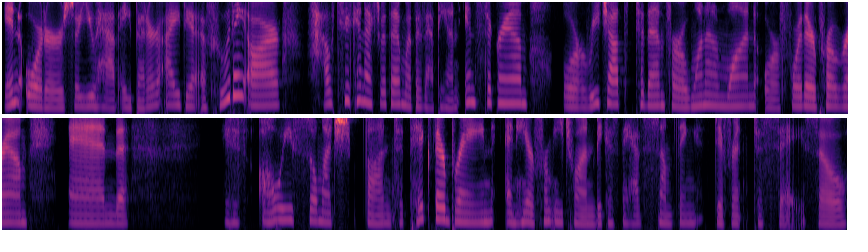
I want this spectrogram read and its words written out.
in order so you have a better idea of who they are, how to connect with them, whether that be on Instagram or reach out to them for a one on one or for their program. And it is always so much fun to pick their brain and hear from each one because they have something different to say. So,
